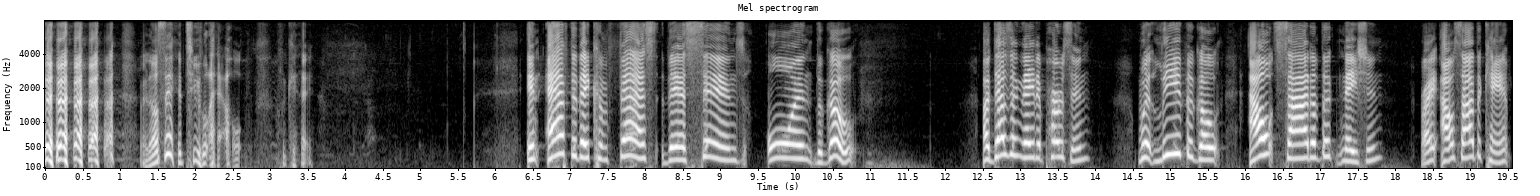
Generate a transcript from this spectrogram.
don't say it too loud. Okay. And after they confess their sins on the goat, a designated person would lead the goat outside of the nation, right? Outside the camp,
